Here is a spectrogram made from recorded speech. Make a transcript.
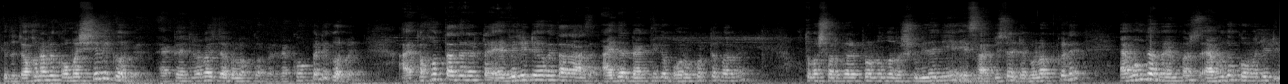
কিন্তু যখন আপনি কমার্শিয়ালি করবেন, একটা এন্টারপ্রাইজ ডেভেলপ করবেন, একটা কোম্পানি করবেন আর তখন তাদের একটা অ্যাবিলিটি হবে তারা আইদার ব্যাংক থেকে বড় করতে পারবে, অথবা সরকারের প্রণোদনার সুবিধা নিয়ে এই সার্ভিসটা ডেভেলপ করে এমন দ্য মেম্বার্স এমন দ্য কমিউনিটি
